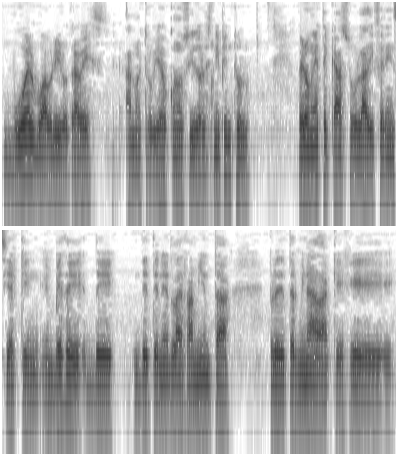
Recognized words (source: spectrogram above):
vuelvo a abrir otra vez a nuestro viejo conocido el Snipping Tool. Pero en este caso la diferencia es que en, vez de, tener la herramienta predeterminada, que es eh,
